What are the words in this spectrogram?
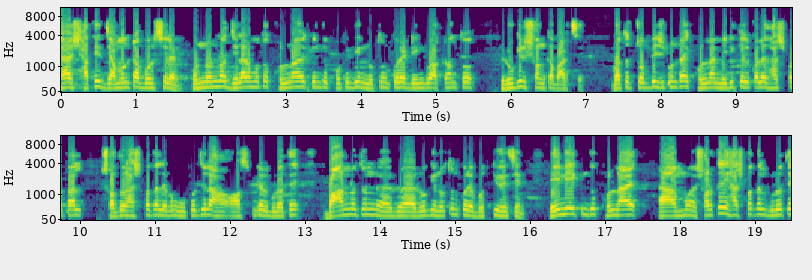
হ্যাঁ সাথী, যেমনটা বলছিলেন অন্য অন্য জেলার মতো খুলনায় কিন্তু প্রতিদিন নতুন করে ডেঙ্গু আক্রান্ত রোগীর সংখ্যা বাড়ছে। গত চব্বিশ ঘন্টায় খুলনা মেডিকেল কলেজ হাসপাতাল, সদর হাসপাতাল এবং উপজেলা হসপিটালগুলোতে বাহান্ন জন রোগী নতুন করে ভর্তি হয়েছেন। এই নিয়ে কিন্তু খুলনায় সরকারি হাসপাতালগুলোতে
